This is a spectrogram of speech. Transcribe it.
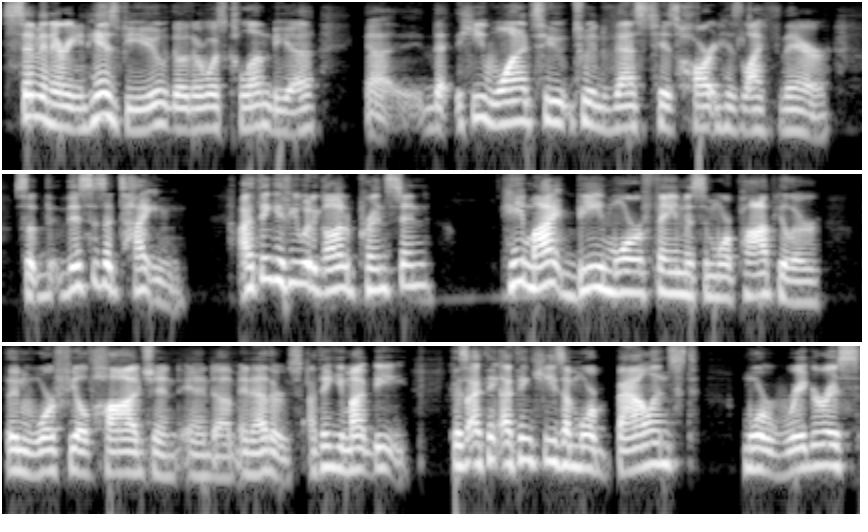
seminary in his view, though there was Columbia, uh, that he wanted to, to invest his heart and his life there. So th- this is a titan. I think if he would have gone to Princeton, he might be more famous and more popular than Warfield Hodge and and um, and others. I think he might be because I think I think he's a more balanced, more rigorous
